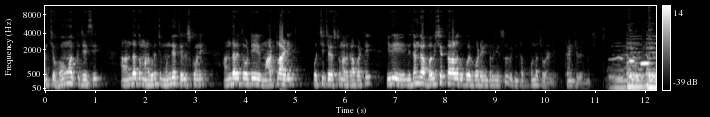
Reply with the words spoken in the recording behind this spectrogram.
మంచి హోంవర్క్ చేసి అందరితో మన గురించి ముందే తెలుసుకొని అందరితోటి మాట్లాడి వచ్చి చేస్తున్నారు కాబట్టి ఇది నిజంగా భవిష్యత్ తరాలకు ఉపయోగపడే ఇంటర్వ్యూస్ వీటిని తప్పకుండా చూడండి. థ్యాంక్ యూ వెరీ మచ్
